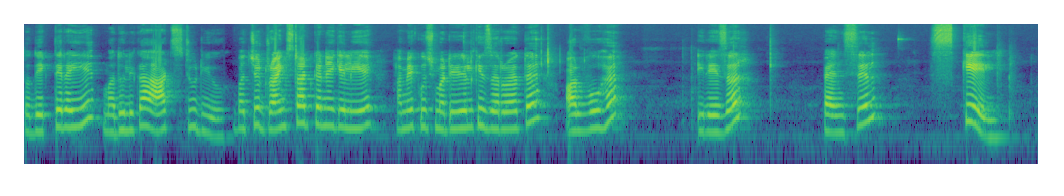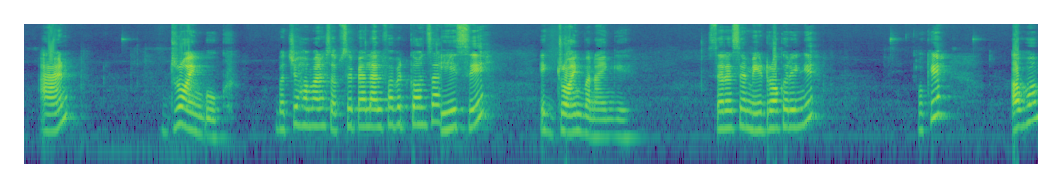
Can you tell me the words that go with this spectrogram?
तो देखते रहिए मधुलिका आर्ट स्टूडियो। बच्चों ड्राइंग स्टार्ट करने के लिए हमें कुछ मटेरियल की ज़रूरत है, और वो है eraser pencil scale and drawing book बच्चों, हमारा सबसे पहला अल्फ़ाबेट कौन सा? ए से एक ड्राइंग बनाएँगे। सर, ऐसे हम ए ड्रॉ करेंगे। ओके अब हम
